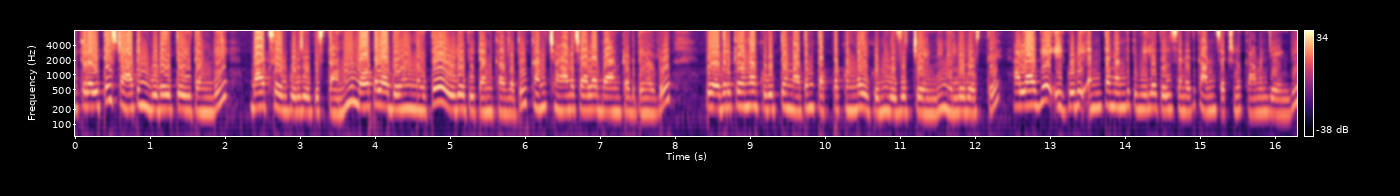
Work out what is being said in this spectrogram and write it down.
ఇక్కడైతే స్టార్టింగ్ గుడి అయితే ఇదండి. బ్యాక్ సైడ్ గుడి చూపిస్తాను. లోపల దేవుడిని అయితే వీడియో తీయటానికి అవ్వదు. కానీ చాలా చాలా బాగుంటాడు దేవుడు. ఎవరికైనా కుదిరితే మాత్రం తప్పకుండా ఈ గుడిని విజిట్ చేయండి నెల్లూరు వస్తే. అలాగే ఈ గుడి ఎంతమందికి మీలో తెలుసు అనేది కామెంట్ సెక్షన్లో కామెంట్ చేయండి.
